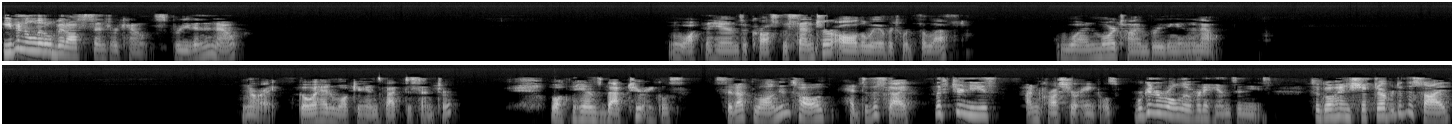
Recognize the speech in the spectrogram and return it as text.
Even a little bit off center counts. Breathe in and out. Walk the hands across the center all the way over towards the left. One more time, breathing in and out. All right. Go ahead and walk your hands back to center. Walk the hands back to your ankles. Sit up long and tall, head to the sky. lift your knees, uncross your ankles. We're going to roll over to hands and knees. So go ahead and shift over to the side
